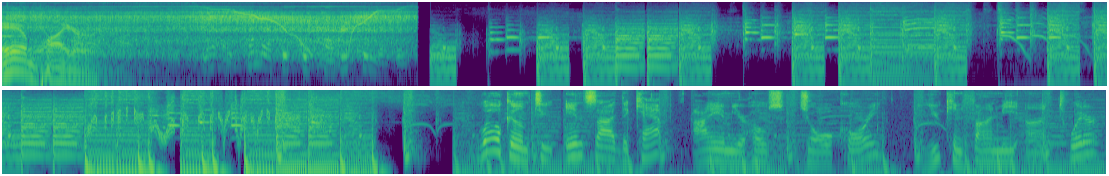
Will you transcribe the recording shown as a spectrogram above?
Empire. Welcome to Inside the Cap. I am your host, Joel Corry. You can find me on Twitter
